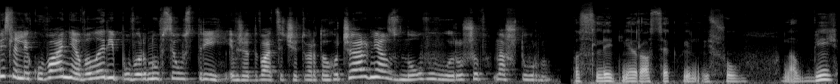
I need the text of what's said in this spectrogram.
Після лікування Валерій повернувся у стрій і вже 24 червня знову вирушив на штурм. Останній раз, як він йшов на бій,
